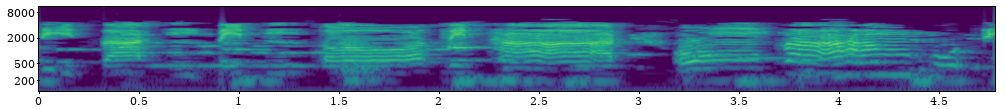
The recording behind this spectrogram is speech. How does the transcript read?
ธิสัตว์ติดต่อสิทธาตองค์สามพุทเท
